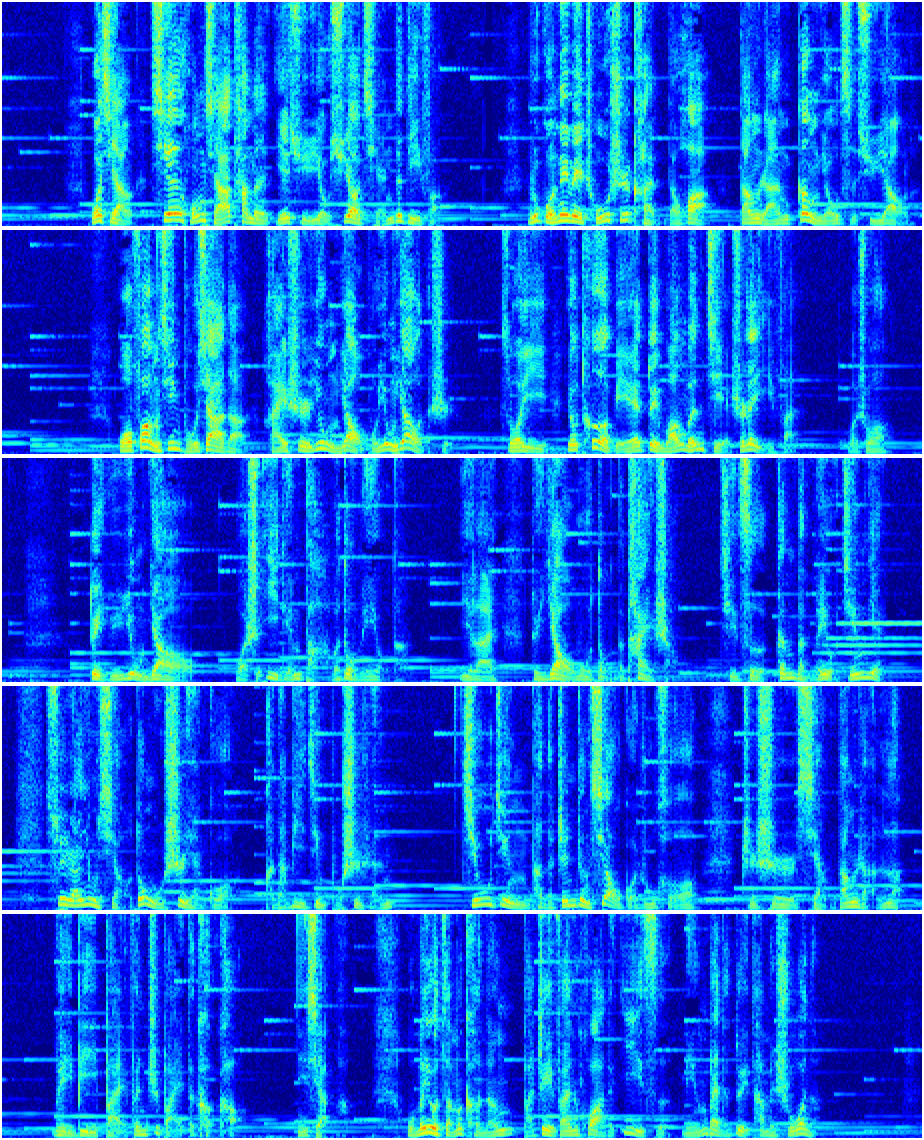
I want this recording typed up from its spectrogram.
我想鲜红霞他们也许有需要钱的地方，如果那位厨师肯的话，当然更有此需要了。我放心不下的还是用药不用药的事，所以又特别对王文解释了一番。我说。对于用药，我是一点把握都没有的。一来对药物懂得太少，其次根本没有经验。虽然用小动物试验过，可那毕竟不是人。究竟它的真正效果如何，只是想当然了，未必百分之百的可靠。你想啊，我们又怎么可能把这番话的意思明白的对他们说呢？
